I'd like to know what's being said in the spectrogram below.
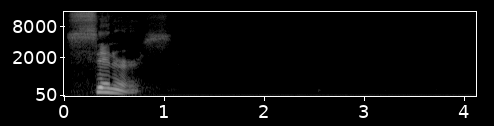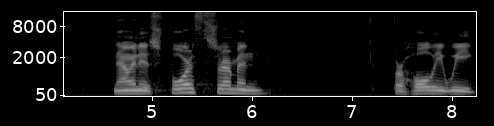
sinners. Now, in his fourth sermon for Holy Week,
